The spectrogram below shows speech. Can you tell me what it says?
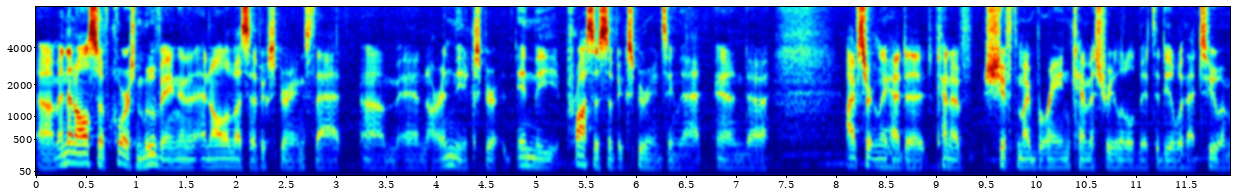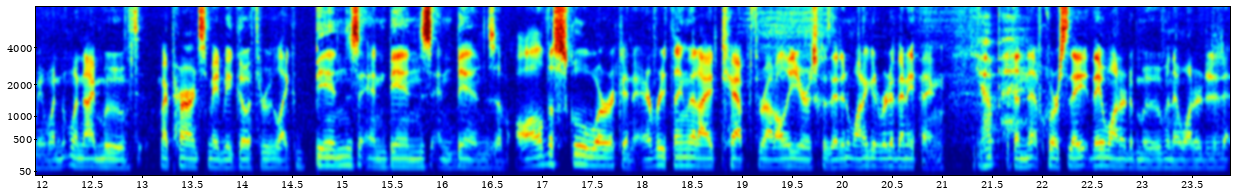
um, and then also of course moving and, and all of us have experienced that um, and are in the exper- in the process of experiencing that and. Uh, I've certainly had to kind of shift my brain chemistry a little bit to deal with that too. I mean, when when I moved, my parents made me go through like bins and bins and bins of all the schoolwork and everything that I had kept throughout all the years because they didn't want to get rid of anything. yep. But then, of course, they they wanted to move and they wanted to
